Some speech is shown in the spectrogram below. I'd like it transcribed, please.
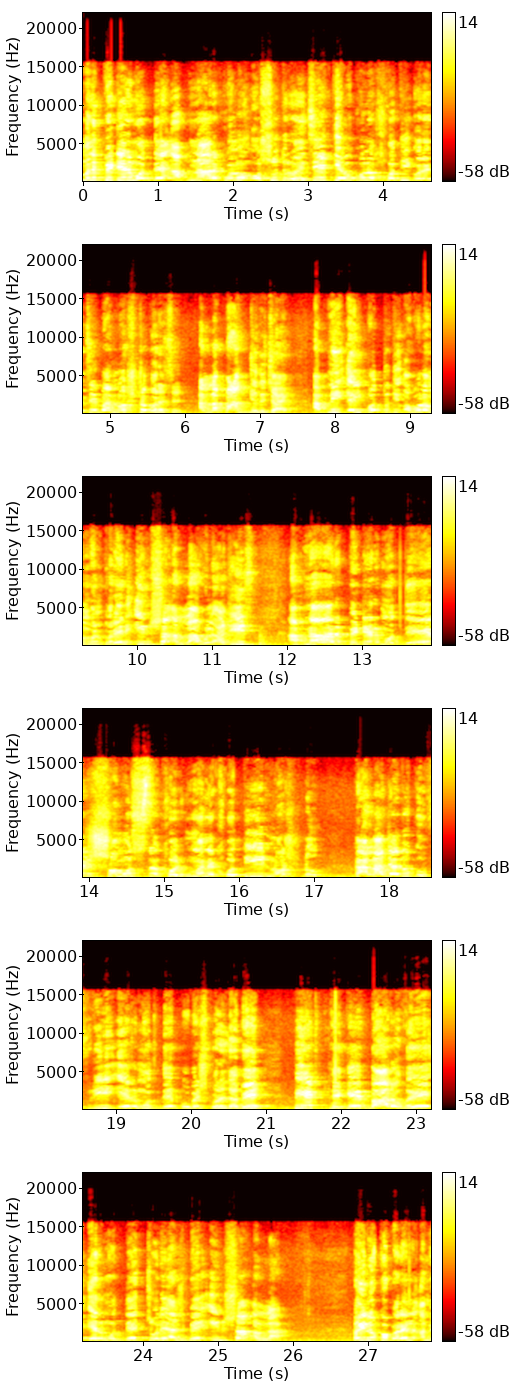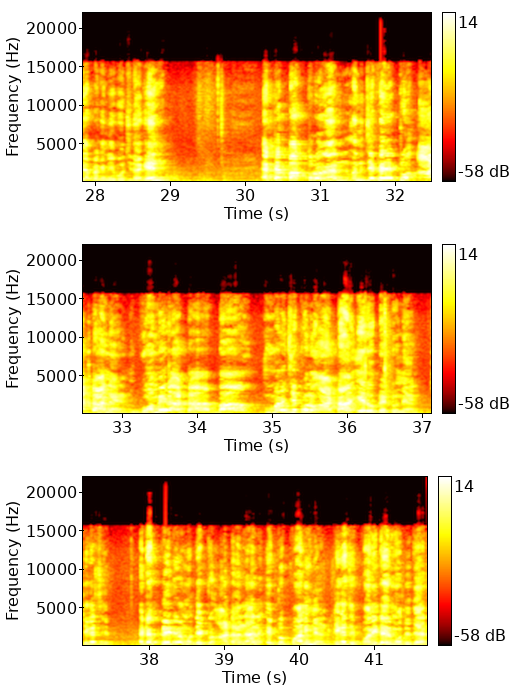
মানে পেটের মধ্যে আপনার কোনো ওষুধ রয়েছে, কেউ কোনো ক্ষতি করেছে বা নষ্ট করেছে, আল্লাহ পাক যদি চায়, আপনি এই পদ্ধতি অবলম্বন করেন ইনশা আল্লাহুল আজিজ আপনার পেটের মধ্যে সমস্ত মানে ক্ষতি নষ্ট কালাজাদু কুফরি এর মধ্যে প্রবেশ করে যাবে, পেট থেকে বার হয়ে এর মধ্যে চলে আসবে ইনশা আল্লাহ ভাই, লক্ষ্য করেন, আমি আপনাকে নিয়ে বলছি, দেখেন, একটা পাত্র নেন মানে যেখানে একটু আটা নেন, গমের আটা বা মানে যে কোনো আটা এর উপরে একটু নেন, ঠিক আছে? একটা প্লেটের মধ্যে একটু আটা নেন, একটু পানি নেন, ঠিক আছে? পানিটা এর মধ্যে দেন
